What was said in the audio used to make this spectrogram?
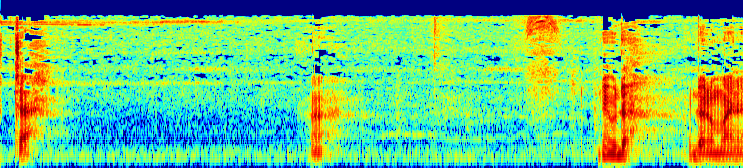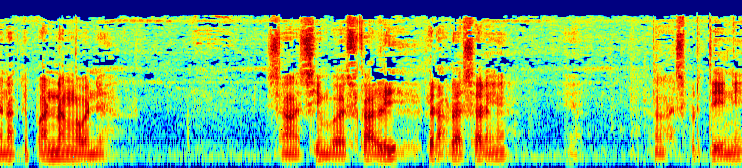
Pecah ini udah udah lumayan enak dipandang kawan ya. Sangat simpel sekali gerak dasarnya. Ya. nah seperti ini.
